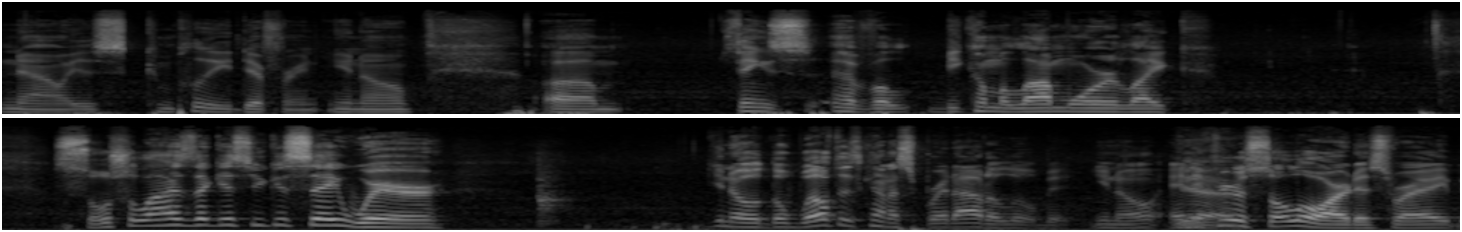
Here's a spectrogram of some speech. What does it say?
now is completely different. You know, um, things have a, become a lot more like socialized, I guess you could say, where you know the wealth is kind of spread out a little bit. You know, and if you're a solo artist, right?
